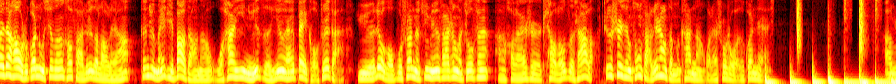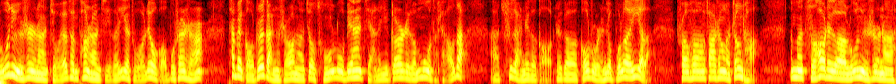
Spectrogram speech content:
大家好，我是关注新闻和法律的老梁。根据媒体报道呢，武汉一女子因为被狗追赶，与遛狗不拴的居民发生了纠纷啊，后来是跳楼自杀了。这个事情从法律上怎么看呢？我来说说我的观点。啊，卢女士呢，九月份碰上几个业主遛狗不拴绳，她被狗追赶的时候呢，就从路边捡了一根这个木头条子啊，驱赶这个狗。这个狗主人就不乐意了，双方发生了争吵。那么此后，这个卢女士呢？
